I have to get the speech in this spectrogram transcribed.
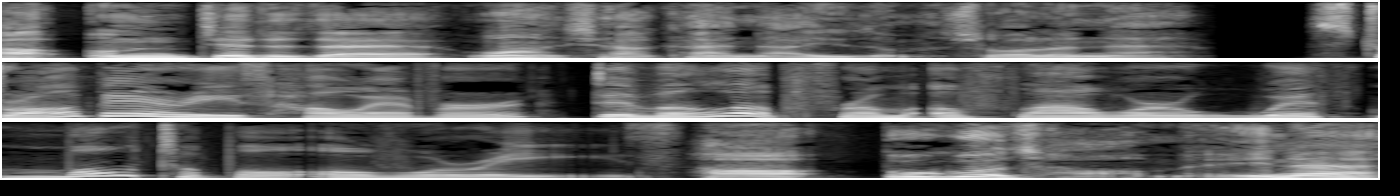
好，我们接着再往下看，哪里怎么说了呢？ Strawberries, however, develop from a flower with multiple ovaries. 好，不过草莓呢，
